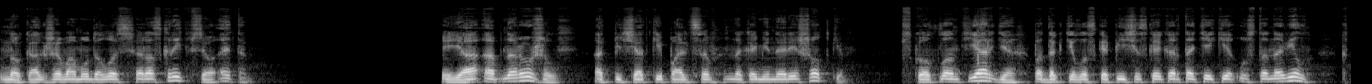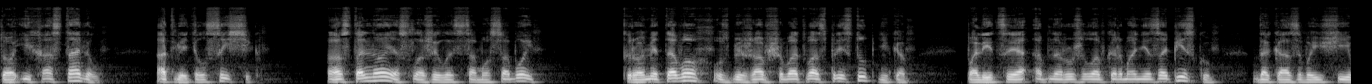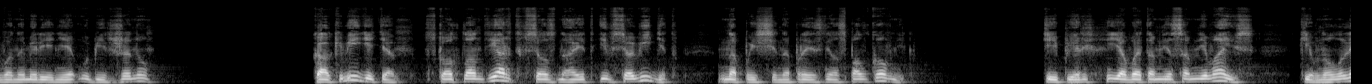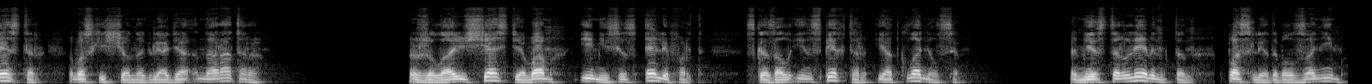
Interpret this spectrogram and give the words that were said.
Но как же вам удалось раскрыть все это? Я обнаружил отпечатки пальцев на каминной решетке. В Скотланд-Ярде по дактилоскопической картотеке установил, кто их оставил, ответил сыщик а остальное сложилось само собой. Кроме того, у сбежавшего от вас преступника полиция обнаружила в кармане записку, доказывающую его намерение убить жену. «Как видите, Скотланд-Ярд все знает и все видит», — напыщенно произнес полковник. «Теперь я в этом не сомневаюсь», — кивнул Лестер, восхищенно глядя на оратора. «Желаю счастья вам и миссис Эллифорд», — сказал инспектор и откланялся. Мистер Левингтон последовал за ним.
